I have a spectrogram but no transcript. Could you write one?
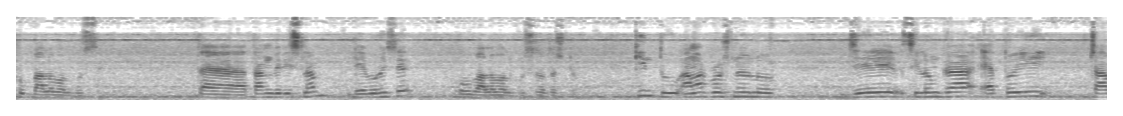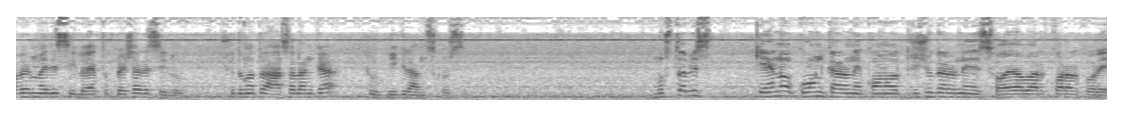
খুব ভালো বল করছে। তা- তানভীর ইসলাম ডেবু হয়েছে, ও ভালো বল করছে যথেষ্ট। কিন্তু আমার প্রশ্ন হলো যে শ্রীলঙ্কা এতই চাপের মাঝে ছিল, এত প্রেশারে ছিল। শুধুমাত্র আসালাঙ্কা টু বিগ রানস করছে। মুস্তাফিজ কেন, কোন কারণে, কোন অদৃশ্য কারণে ছয় ওভার করার পরে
